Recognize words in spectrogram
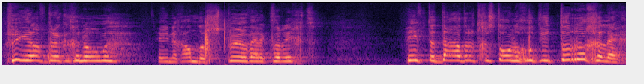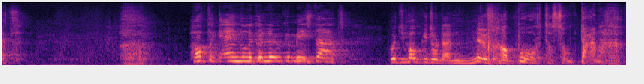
Vingerafdrukken genomen, enig ander speurwerk verricht. Heeft de dader het gestolen goed weer teruggelegd. Had ik eindelijk een leuke misdaad, wordt hij me ook weer door de neus geboord als zodanig.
